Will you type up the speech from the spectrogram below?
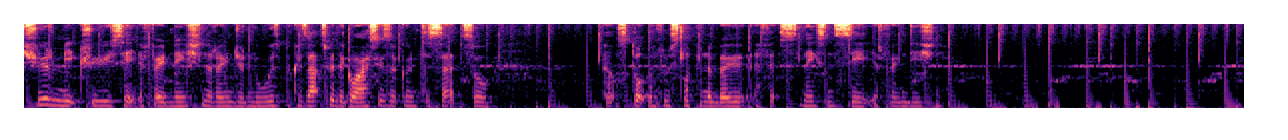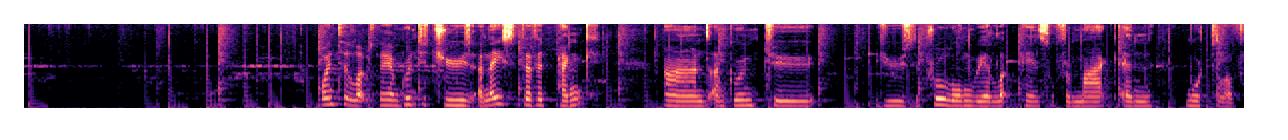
Sure make sure you set your foundation around your nose because that's where the glasses are going to sit so it'll stop them from slipping about if it's nice and set your foundation. Onto the lips now, I'm going to choose a nice vivid pink and I'm going to use the Pro Longwear lip pencil from MAC in More to Love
